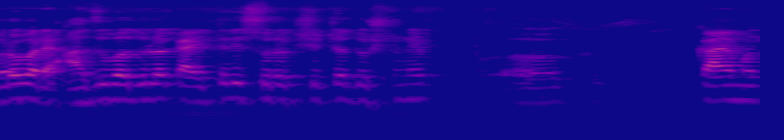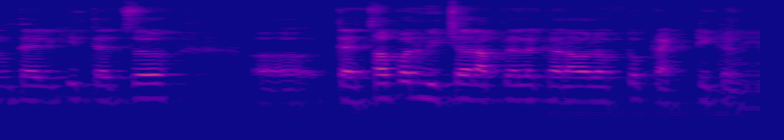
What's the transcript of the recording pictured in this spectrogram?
बरोबर आहे. आजूबाजूला काहीतरी सुरक्षेच्या दृष्टीने काय म्हणता येईल की त्याचं त्याचा पण विचार आपल्याला करावा लागतो प्रॅक्टिकली.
